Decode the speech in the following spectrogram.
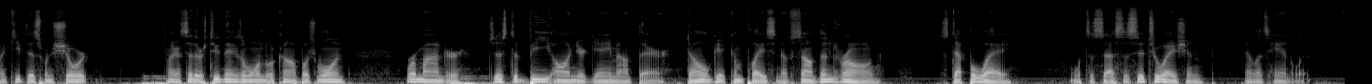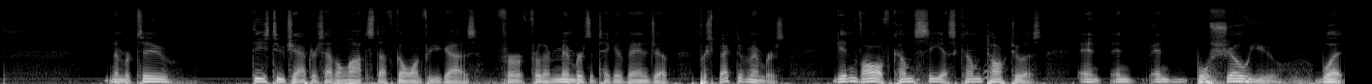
I keep this one short. Like I said, there's two things I wanted to accomplish. One, reminder just to be on your game out there. Don't get complacent. If something's wrong, step away. Let's assess the situation and let's handle it. Number two, these two chapters have a lot of stuff going for you guys for, for their members to take advantage of prospective members, get involved. Come see us. Come talk to us, and and and we'll show you what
